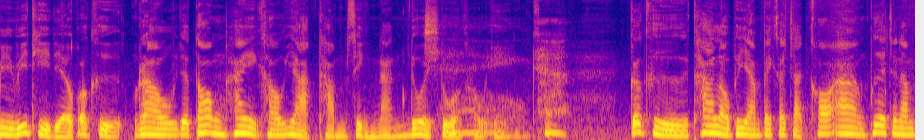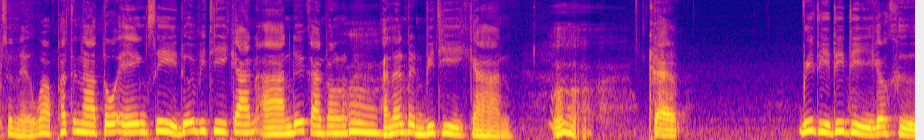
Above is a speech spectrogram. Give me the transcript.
มีวิธีเดียวก็คือ เราจะต้องให้เขาอยากทำสิ่งนั้นด้วยตัวเขาเองค่ะก็คือถ้าเราพยายามไปกระจัดข้ออ้าง เพื่อจะนำเสนอว่าพัฒนาตัวเองสิด้วยวิธีการอ่านด้วยการฟังอันนั้นเป็นวิธีการแต่ วิธีที่ดีก็คือ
